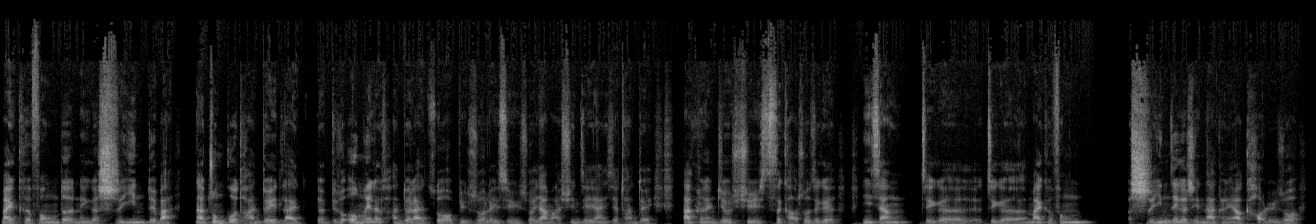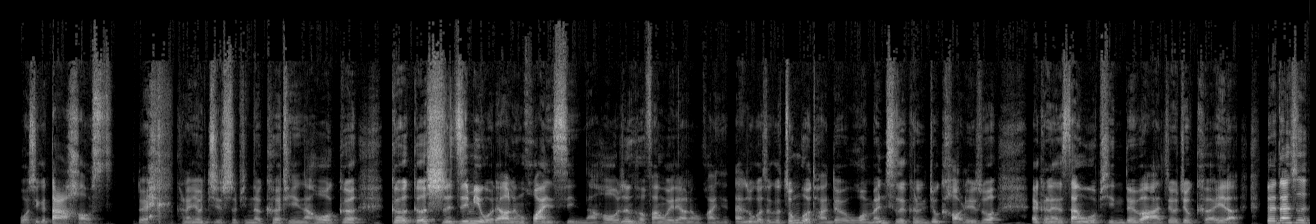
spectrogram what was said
麦克风的那个拾音，对吧？那中国团队来，呃，比如说欧美的团队来做，比如说类似于说亚马逊这样一些团队，他可能就去思考说，这个音箱，这个这个麦克风拾音这个事情，他可能要考虑说，我是一个大 house。对，可能有几十平的客厅，然后我隔隔隔十几米我都要能唤醒，然后任何方位都要能唤醒。但如果是个中国团队，我们其实可能就考虑说，哎，可能三五平，对吧？就就可以了。对，但是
